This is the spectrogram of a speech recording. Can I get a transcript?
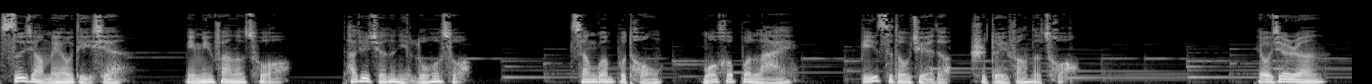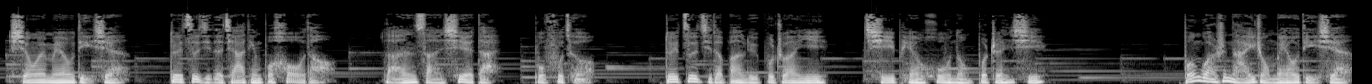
思想没有底线，明明犯了错，他却觉得你啰嗦；三观不同，磨合不来，彼此都觉得是对方的错。有些人行为没有底线，对自己的家庭不厚道。懒散懈怠，不负责，对自己的伴侣不专一，欺骗糊弄，不珍惜。甭管是哪一种没有底线，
